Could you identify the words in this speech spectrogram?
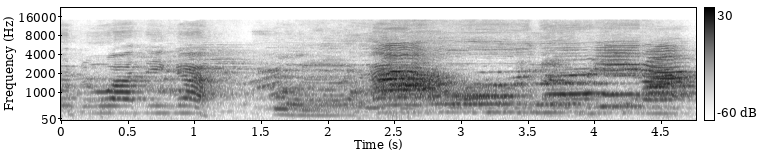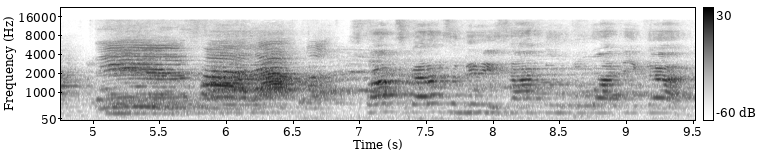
Satu, dua, tiga. Stop sekarang sendiri. Satu, dua, tiga.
